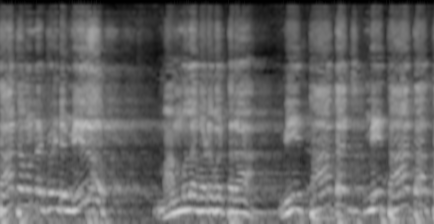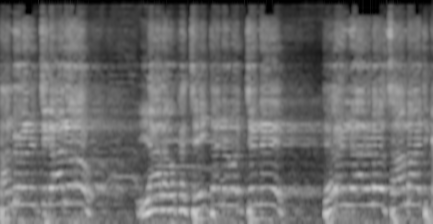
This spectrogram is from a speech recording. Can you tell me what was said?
శాతం ఉన్నటువంటి మీరు మమ్మల్ని గొడగొట్టరా మీ తాత మీ తాత తండ్రుల నుంచి గారు ఇవాళ ఒక చైతన్యం వచ్చింది. తెలంగాణలో సామాజిక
